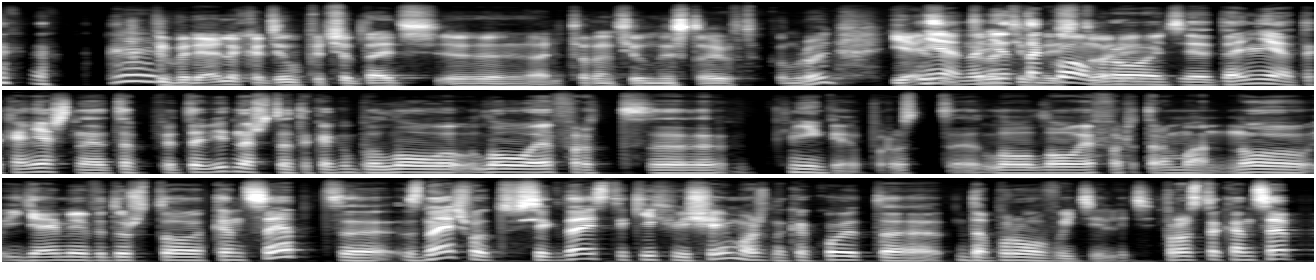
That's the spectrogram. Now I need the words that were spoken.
Ты бы реально хотел почитать э, альтернативную историю в таком роде? Я Не, ну не в таком истории- роде. Да нет, конечно, это, это видно, что это как бы low, low effort э, книга, просто low, low effort роман. Но я имею в виду, что концепт, э, знаешь, вот всегда из таких вещей можно какое-то добро выделить. Просто концепт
